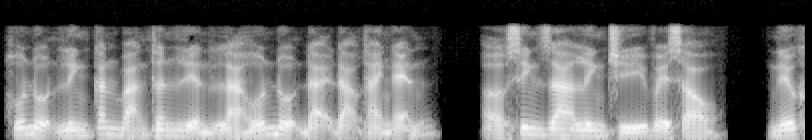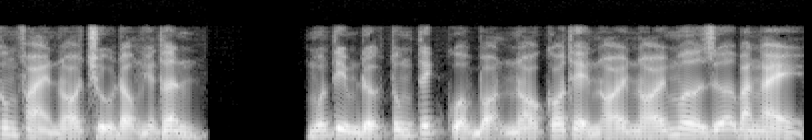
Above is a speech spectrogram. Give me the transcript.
Hỗn độn linh căn bản thân liền là hỗn độn đại đạo thai nghén, ở sinh ra linh trí về sau, nếu không phải nó chủ động hiện thân. Muốn tìm được tung tích của bọn nó có thể nói nói mơ giữa ban ngày,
